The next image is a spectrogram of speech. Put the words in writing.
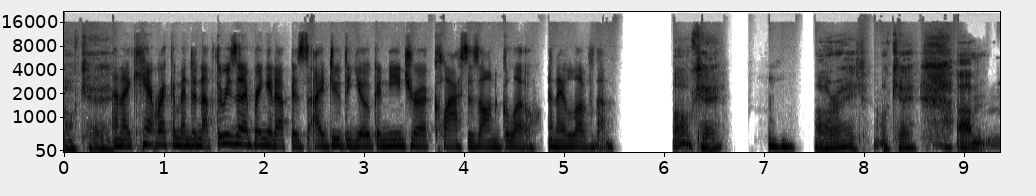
Okay. And I can't recommend enough. The reason I bring it up is I do the yoga nidra classes on Glo and I love them. Okay. Mm-hmm. All right. Okay. Um,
